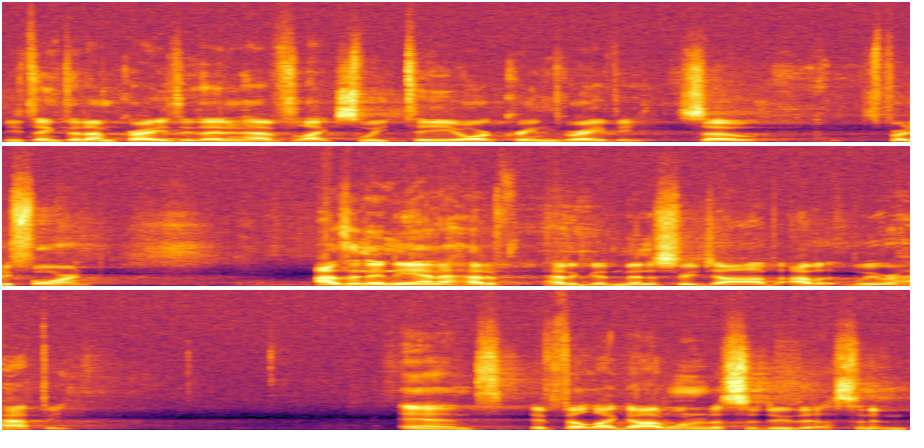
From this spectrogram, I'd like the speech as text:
You think that I'm crazy. They didn't have like sweet tea or cream gravy, so it's pretty foreign. I was in Indiana, had a, had a good ministry job. we were happy. And it felt like God wanted us to do this. And it,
